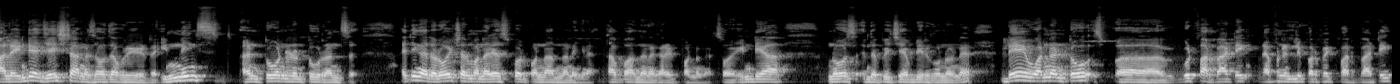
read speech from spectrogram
அதில் இந்தியா ஜெயிச்சிட்டாங்க South Africa innings and two hundred and two runs I think அதில் ரோஹித் சர்மா நிறைய ஸ்கோர் பண்ணார்னு நினைக்கிறேன். தப்பாக இருந்தால் கரெக்ட் பண்ணுங்கள் ஸோ இந்தியா நோஸ் இந்த பிச்சு எப்படி இருக்கணும்னு. Day one and two good for batting definitely perfect for batting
